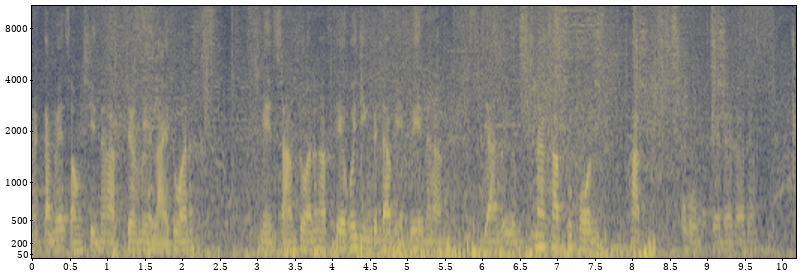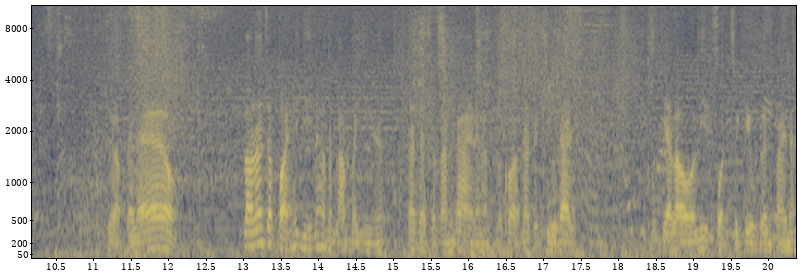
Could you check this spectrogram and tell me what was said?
นะกันเวทสองชิ้นนะครับ เจอเมจหลายตัวนะ เมจสามตัวนะครับ เทลก็ยิงเป็นดาเมจเวทนะครับ อย่าลืมนะครับทุกคนผัก โอ้โห เดี๋ยวเดี๋ยวเดี๋ยวเดี๋ยวเกือบไปแล้ว เราน่าจะปล่อยให้ยีหน้ามันล้ำไปยีนะ น่าจะสตันได้นะครับ แล้วก็น่าจะคิวได้ เมื่อกี้เรารีบกดสกิลเกินไปนะ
